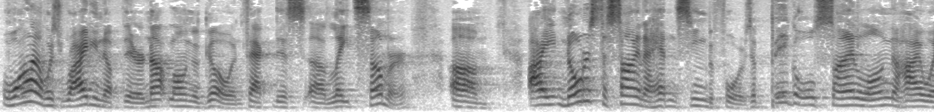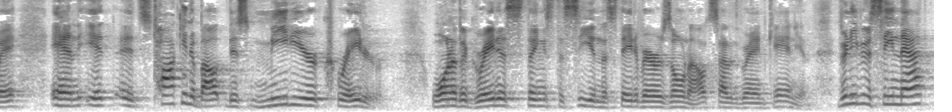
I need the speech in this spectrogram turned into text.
while I was riding up there not long ago, in fact, this uh, late summer, um, I noticed a sign I hadn't seen before. It was a big old sign along the highway, and it, it's talking about this meteor crater, one of the greatest things to see in the state of Arizona outside of the Grand Canyon. Have any of you seen that?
